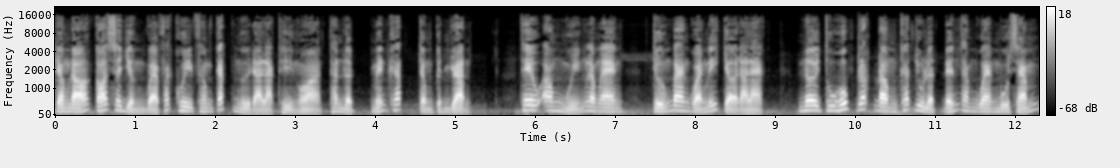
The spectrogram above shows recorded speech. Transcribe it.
Trong đó có xây dựng và phát huy phong cách người Đà Lạt hiền hòa, thanh lịch, mến khách trong kinh doanh. Theo ông Nguyễn Long An, trưởng ban quản lý chợ Đà Lạt, nơi thu hút rất đông khách du lịch đến tham quan mua sắm,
